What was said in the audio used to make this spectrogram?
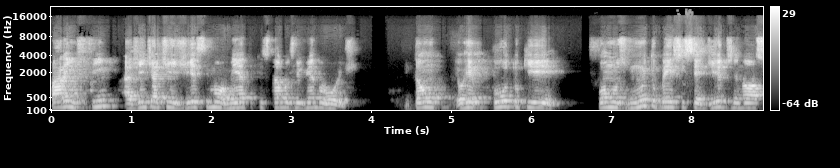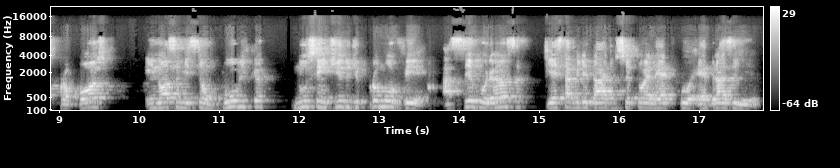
para, enfim, a gente atingir esse momento que estamos vivendo hoje. Então, eu reputo que fomos muito bem sucedidos em nosso propósito, em nossa missão pública, no sentido de promover a segurança e a estabilidade do setor elétrico é, brasileiro.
